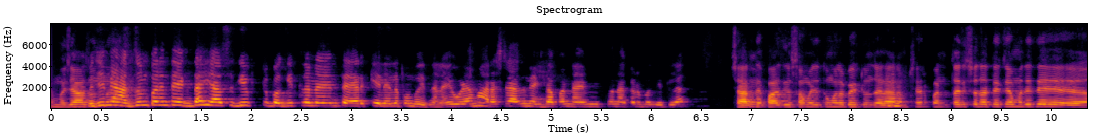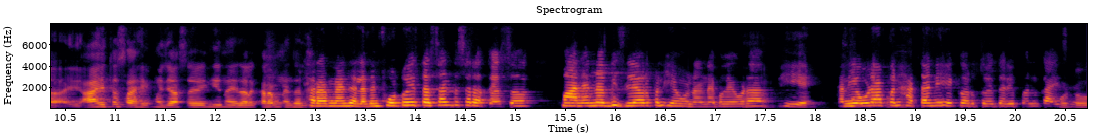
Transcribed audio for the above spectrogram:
म्हणजे म्हणजे मी अजूनपर्यंत एकदाही असं गिफ्ट बघितलं नाही आणि तयार केलेलं पण बघितलं नाही. एवढ्या महाराष्ट्रात अजून एकदा पण नाही मी कोणाकडे बघितलं. चार ते पाच दिवसामध्ये तुम्हाला भेटून जाईल आरामशीर पण तरी सुद्धा त्याच्यामध्ये ते अं, आहे. म्हणजे असं हे नाही झालं खराब नाही झालं. खराब नाही झाला. आणि फोटो हे तसा तसा राहतोय. असं पाण्यानं भिजल्यावर पण हे होणार नाही. बघा एवढा हे. आहे. आणि एवढं आपण हाताने हे करतोय तरी पण नाही फोटो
